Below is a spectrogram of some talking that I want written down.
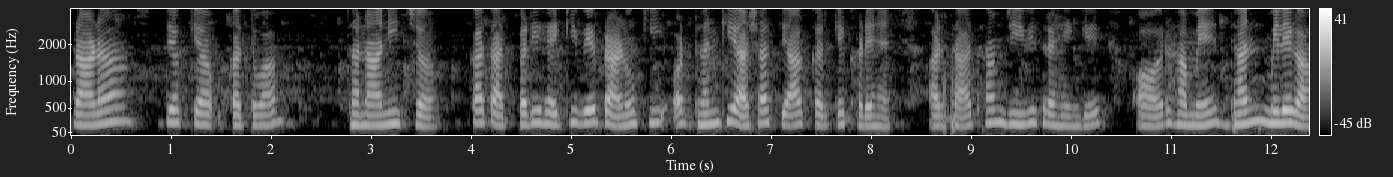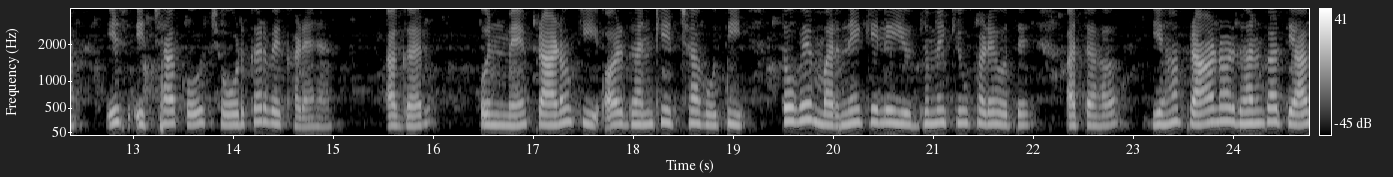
प्राणास्त्यकत्वा धनानी च का तात्पर्य है कि वे प्राणों की और धन की आशा त्याग करके खड़े हैं। अर्थात हम जीवित रहेंगे और हमें धन मिलेगा, इस इच्छा को छोड़कर वे खड़े हैं। अगर उनमें प्राणों की और धन की इच्छा होती तो वे मरने के लिए युद्ध में क्यों खड़े होते? अतः यह प्राण और धन का त्याग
